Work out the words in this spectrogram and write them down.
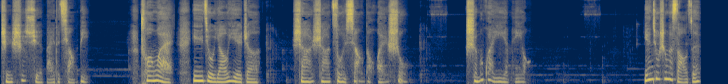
只是雪白的墙壁。窗外依旧摇曳着沙沙作响的槐树，什么怪异也没有。研究生的嫂子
